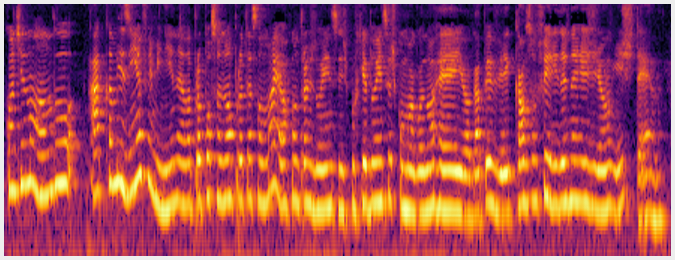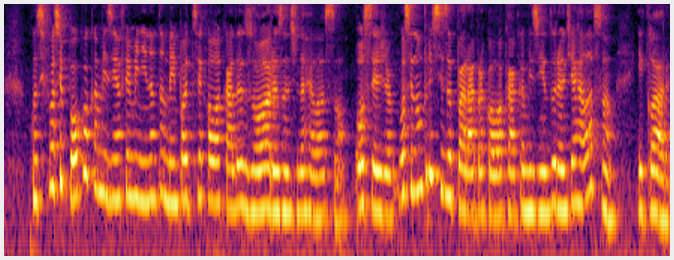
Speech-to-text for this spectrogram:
Continuando, a camisinha feminina ela proporciona uma proteção maior contra as doenças, porque doenças como a gonorreia ou HPV causam feridas na região externa. Como se fosse pouco, a camisinha feminina também pode ser colocada horas antes da relação. Ou seja, você não precisa parar para colocar a camisinha durante a relação. E claro,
